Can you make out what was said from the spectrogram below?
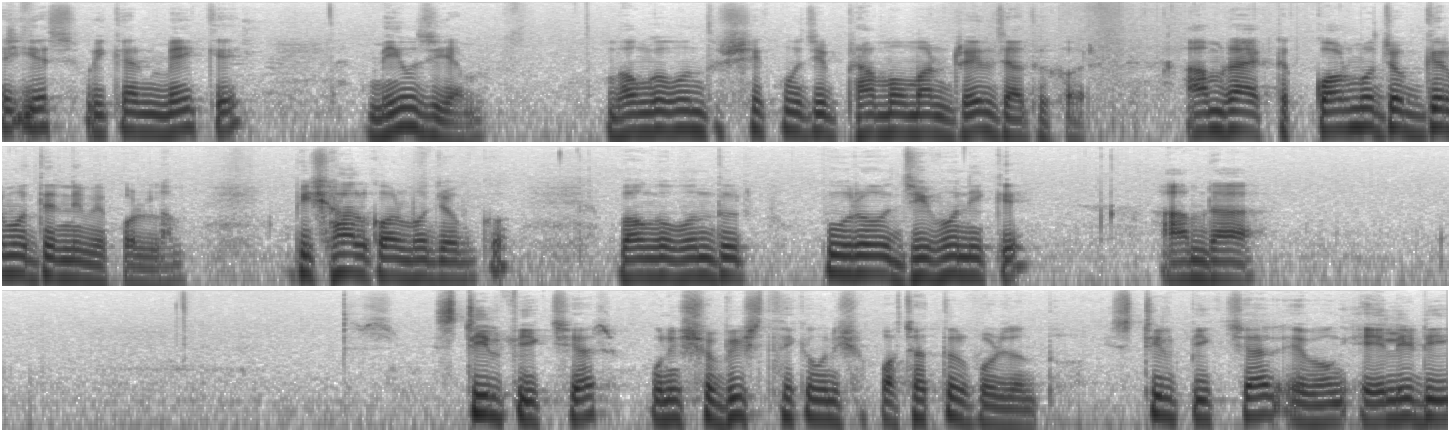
yes we can make a museum Bangabandhu Sheikh Mujib ভ্রাম্যমান রেল জাদুঘর। আমরা একটা কর্মযজ্ঞের মধ্যে নেমে পড়লাম। বিশাল কর্মযজ্ঞ বঙ্গবন্ধুর পুরো জীবনীকে আমরা স্টিল পিকচার উনিশশো বিশ থেকে উনিশশো পঁচাত্তর পর্যন্ত। স্টিল পিকচার এবং এলইডি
